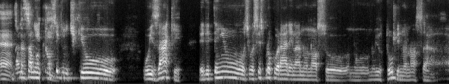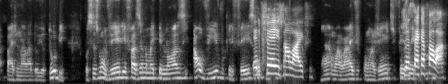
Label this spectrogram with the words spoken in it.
é, vale salientar um o seguinte, que o, o Isaac, ele tem um, se vocês procurarem lá no nosso, no, no YouTube, na nossa página lá do YouTube, vocês vão ver ele fazendo uma hipnose ao vivo que ele fez. Ele fez na live. Né? Uma live com a gente. Fez Gessé uma... quer falar.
